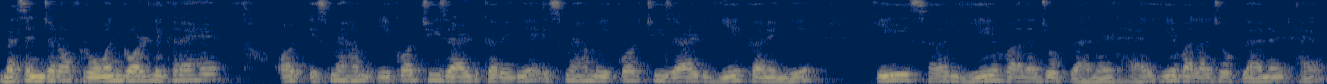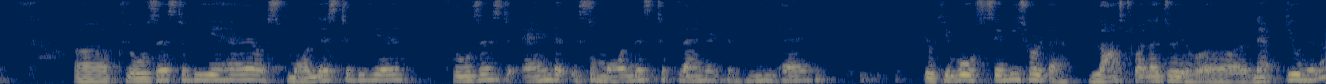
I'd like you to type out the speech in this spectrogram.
मैसेंजर ऑफ़ रोमन गॉड लिख रहे हैं, और इसमें हम एक और चीज़ ऐड करेंगे, इसमें हम एक और चीज़ ऐड ये करेंगे कि सर ये वाला जो प्लानट है ये वाला जो प्लानट है क्लोजेस्ट uh, भी है और स्मॉलेस्ट भी है। क्लोजेस्ट एंड स्मॉलेस्ट प्लानट भी है क्योंकि वो उससे भी छोटा है। लास्ट वाला जो नेपट्ट्यून uh, है ना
